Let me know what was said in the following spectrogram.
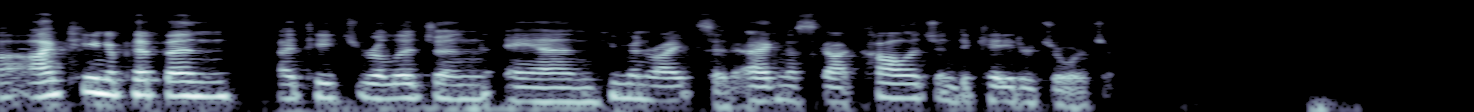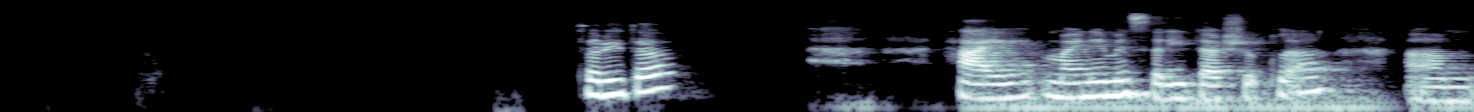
Uh, I'm Tina Pippin. I teach religion and human rights at Agnes Scott College in Decatur, Georgia. Sarita? Hi, my name is Sarita Shukla, um,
